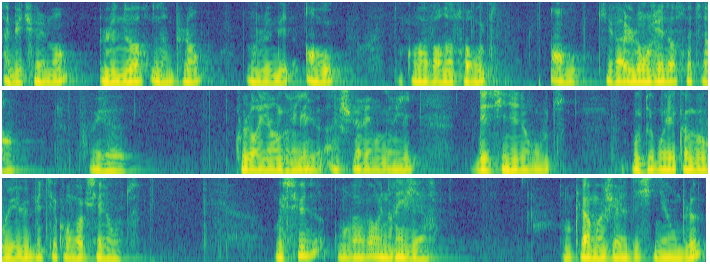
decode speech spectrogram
Habituellement, le nord d'un plan, on le met en haut. Donc on va avoir notre route en haut qui va longer notre terrain. Vous pouvez le colorier en gris, le hachurer en gris, dessiner une route. Vous débrouillez comme vous voulez, le but c'est qu'on voit que c'est une route. Au sud, on va avoir une rivière. Donc là, moi je vais la dessiner en bleu,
